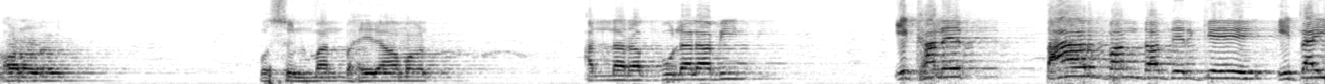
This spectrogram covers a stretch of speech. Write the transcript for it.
করো না। মুসলমান ভাইরা আমার, আল্লাহ রাব্বুল আলামিন এখানে তার বান্দাদেরকে এটাই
